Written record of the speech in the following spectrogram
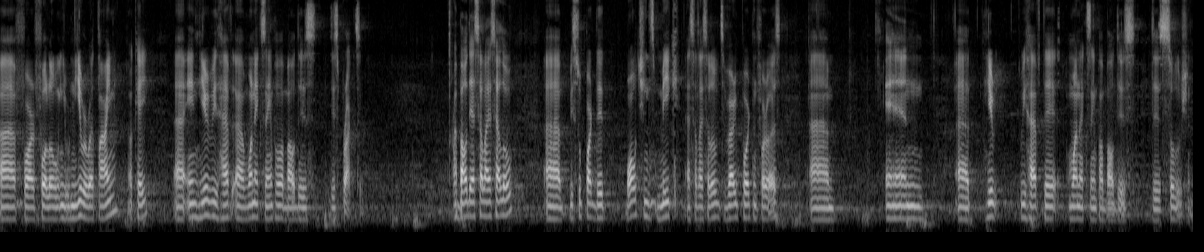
uh, for following nearer time, okay? Uh, and here we have one example about this, this practice. About the SLA SLO, we support the teams make SLSLO. It's very important for us. Um, and uh, here we have the one example about this, this solution.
